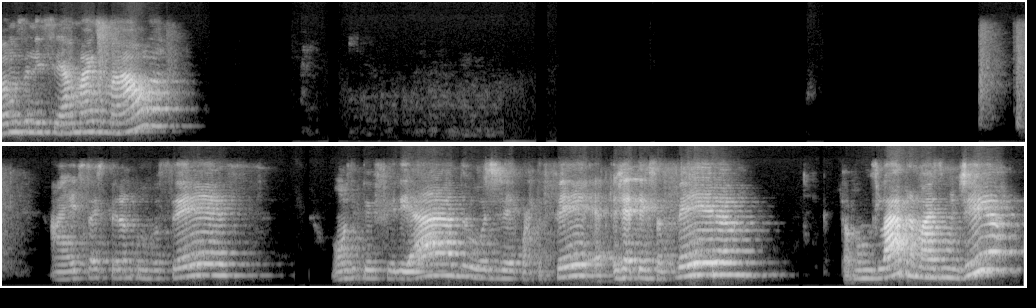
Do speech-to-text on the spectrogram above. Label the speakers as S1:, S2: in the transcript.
S1: Vamos iniciar mais uma aula? A Ed está esperando por vocês. Ontem teve feriado, hoje já é quarta-feira, já é terça-feira. Então vamos lá para mais um dia?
